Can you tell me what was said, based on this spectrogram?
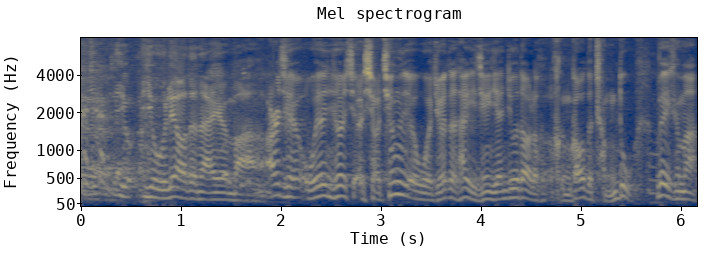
有有料的男人吧，而且我跟你说，小小青，我觉得他已经研究到了很很高的程度。为什么？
